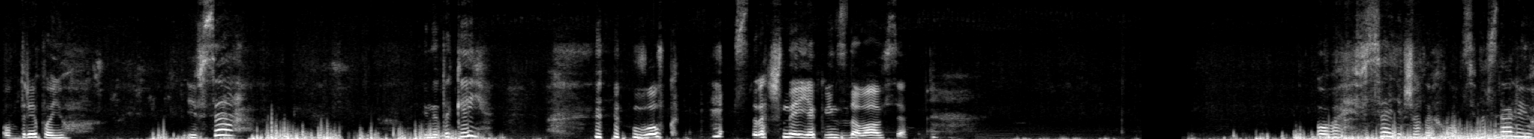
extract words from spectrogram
обдрипаю. І все. І не такий вовк страшний, як він здавався. Ой, все, дівчата, хлопці, настелюю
